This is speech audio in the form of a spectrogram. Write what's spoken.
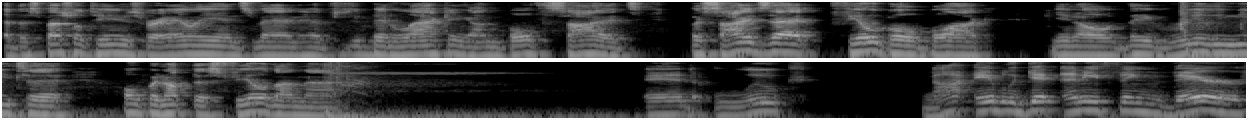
The special teams for aliens, man, have been lacking on both sides. Besides that field goal block, you know, they really need to open up this field on that. And Luke not able to get anything there.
